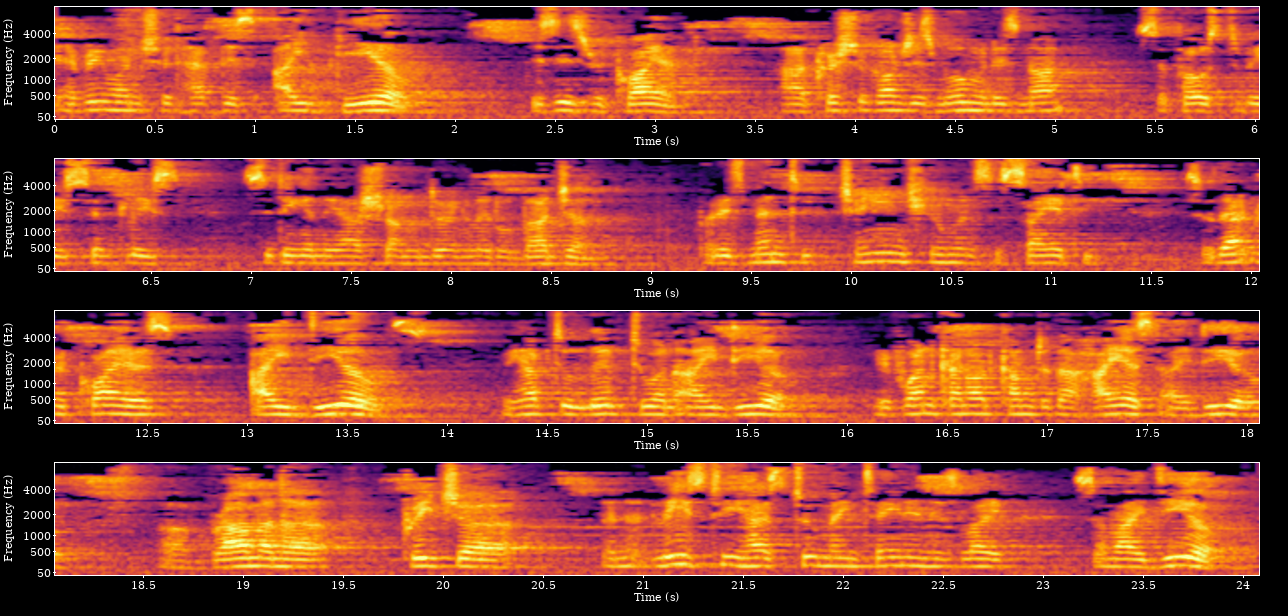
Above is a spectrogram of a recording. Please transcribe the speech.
everyone should have this ideal. This is required. Our Krishna conscious movement is not supposed to be simply sitting in the ashram and doing a little bhajan, but it's meant to change human society. So that requires ideals. We have to live to an ideal. If one cannot come to the highest ideal, a brahmana, preacher, then at least he has to maintain in his life some ideal.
